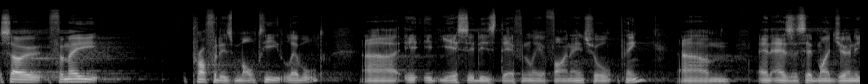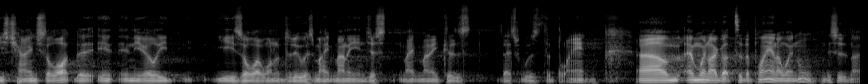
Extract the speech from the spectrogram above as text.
so for me, profit is multi-leveled. Uh, it, it, yes, it is definitely a financial thing. Um, and as I said, my journey's changed a lot. In, in, the early years, all I wanted to do was make money and just make money because that was the plan. Um, and when I got to the plan, I went, oh, this is no.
